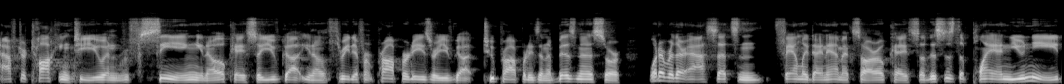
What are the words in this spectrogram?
after talking to you and seeing, you know, okay, so you've got, you know, three different properties or you've got two properties in a business or whatever their assets and family dynamics are. Okay, so this is the plan you need.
